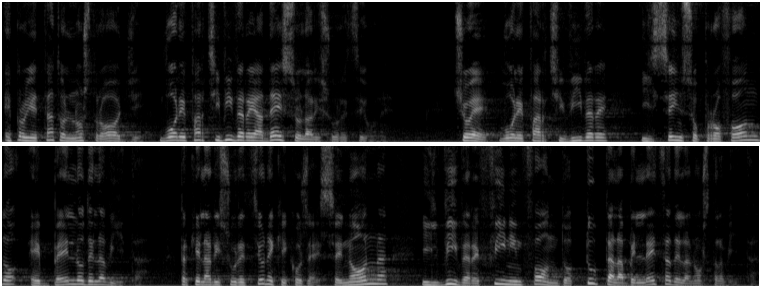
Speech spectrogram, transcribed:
è proiettato al nostro oggi, vuole farci vivere adesso la risurrezione cioè vuole farci vivere il senso profondo e bello della vita, perché la risurrezione che cos'è se non il vivere fino in fondo tutta la bellezza della nostra vita?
